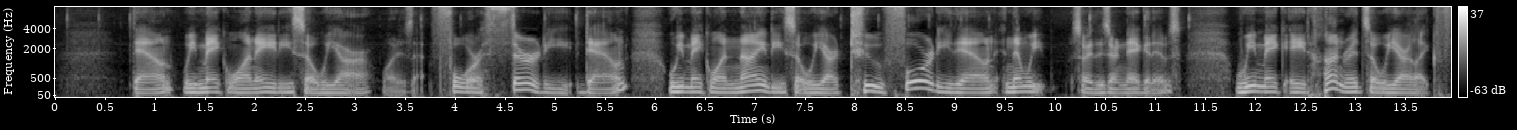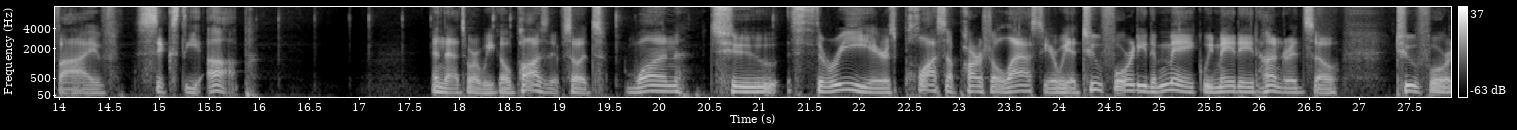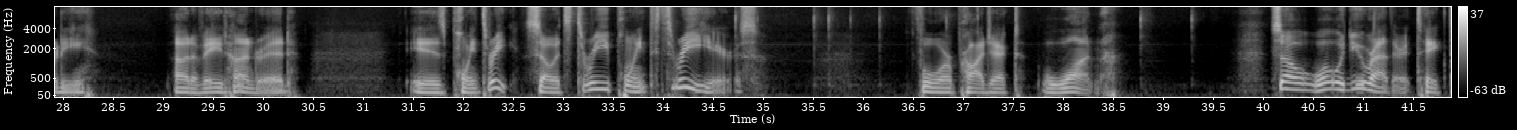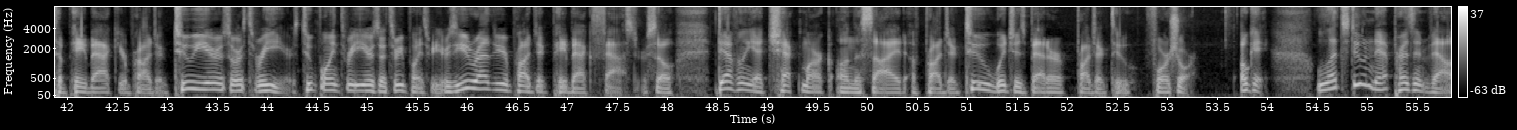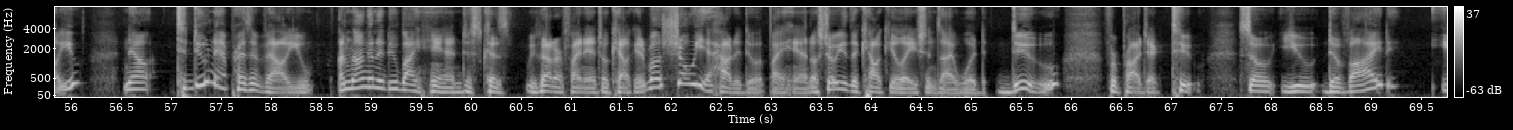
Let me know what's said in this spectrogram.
down. We make 180, so we are, what is that, 430 down. We make 190, so we are 240 down. And then we sorry, these are negatives. We make 800, so we are like 560 up. And that's where we go positive. So it's one, two, three years plus a partial last year. We had 240 to make. We made 800. So 240 out of 800 is 0.3. So it's 3.3 years for project one. So, what would you rather it take to pay back your project? Two years or three years? 2.3 years or 3.3 years? You'd rather your project pay back faster. So, definitely a check mark on the side of project two, which is better, project two for sure. Okay, let's do net present value. Now, to do net present value, I'm not going to do by hand just because we've got our financial calculator, but I'll show you how to do it by hand. I'll show you the calculations I would do for project two. So you divide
